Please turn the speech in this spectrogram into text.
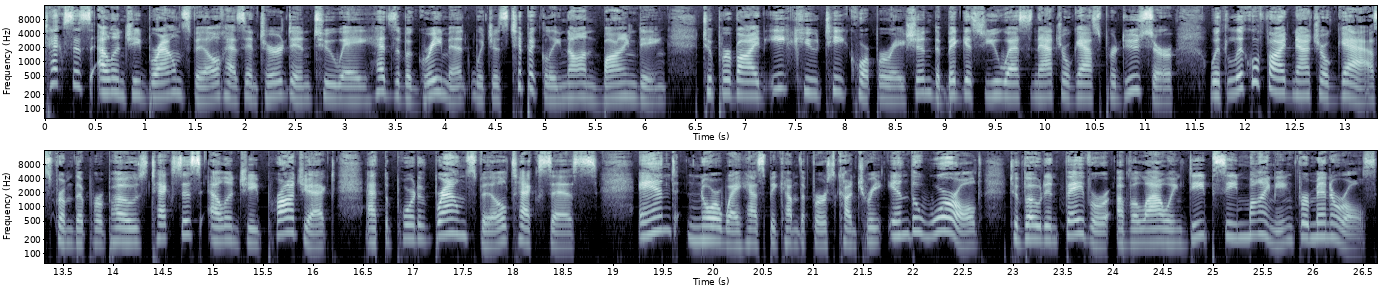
Texas LNG Brownsville has entered into a heads of agreement, which is typically non binding, to provide EQT Corporation, the biggest U.S. natural gas producer, with liquefied natural gas from the proposed Texas LNG project at the port of Brownsville, Texas. And Norway has become the first country in the world to vote in favor of allowing deep sea mining for minerals.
